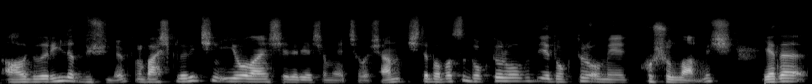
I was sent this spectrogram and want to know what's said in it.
algılarıyla düşünüp başkaları için iyi olan şeyleri yaşamaya çalışan, işte babası doktor oldu diye doktor olmaya koşullanmış ya da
